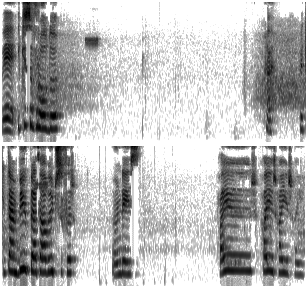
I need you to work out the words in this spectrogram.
Ve 2-0 oldu. Heh. Rakipten büyük bir hata ve 3-0. Öndeyiz. Hayır. Hayır, hayır, hayır.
